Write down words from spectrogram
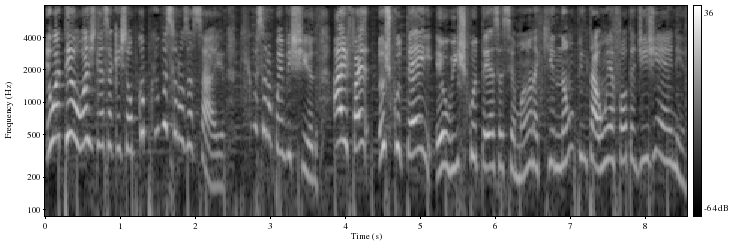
Eu até hoje tenho essa questão. Por que, por que você não usa saia? Por que, que você não põe vestido? Ah, e faz. Eu escutei, eu escutei essa semana que não pintar unha é falta de higiene.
